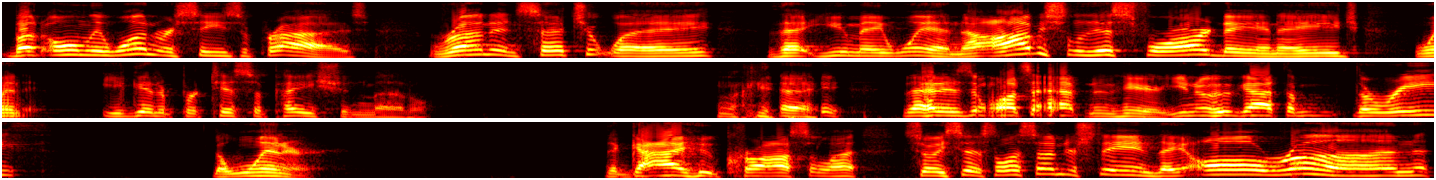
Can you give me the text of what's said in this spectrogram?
but only one receives a prize? Run in such a way that you may win. Now, obviously, this is for our day and age when you get a participation medal. Okay? That isn't what's happening here. You know who got the, the wreath? The winner. The guy who crossed the line. So he says, let's understand they all run,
